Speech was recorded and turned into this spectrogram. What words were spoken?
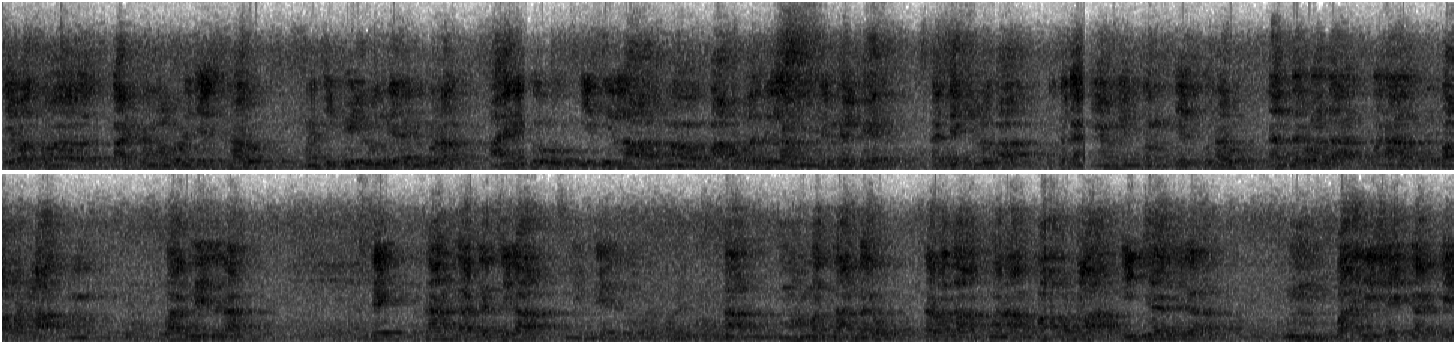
సేవా కార్యక్రమాలు కూడా చేస్తున్నారు. మంచి పేరు ఉంది ఆయన కూడా ఆయనకు ఈ జిల్లా బాపట్ల జిల్లా ముస్లిం వెల్ఫేర్ అధ్యక్షులుగా కొత్తగా నియమితం చేసుకున్నారు. దాని తర్వాత మన బాపట్ల ఆర్గనైజర్ స్టేట్ ప్రధాన కార్యదర్శిగా మీ పేరు మొహమ్మద్ ఖాన్ గారు. తర్వాత మన బాపట్ల ఇన్ఛార్జిగా బాజీ షేక్ గారికి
